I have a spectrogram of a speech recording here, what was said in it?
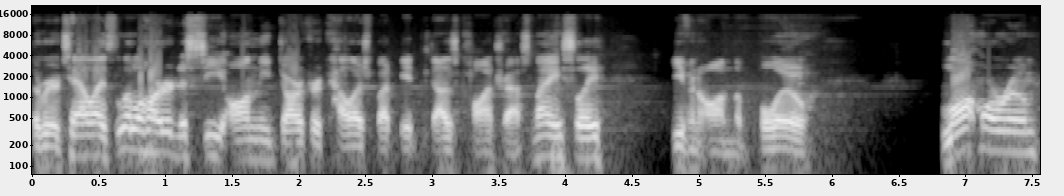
the rear taillights. A little harder to see on the darker colors, but it does contrast nicely, even on the blue lot more room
